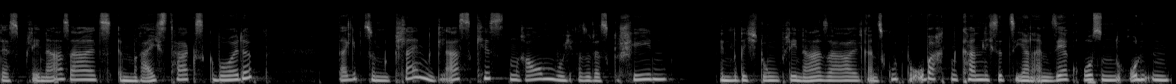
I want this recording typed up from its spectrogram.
des Plenarsaals im Reichstagsgebäude. Da gibt es so einen kleinen Glaskistenraum, wo ich also das Geschehen in Richtung Plenarsaal ganz gut beobachten kann. Ich sitze hier an einem sehr großen, runden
